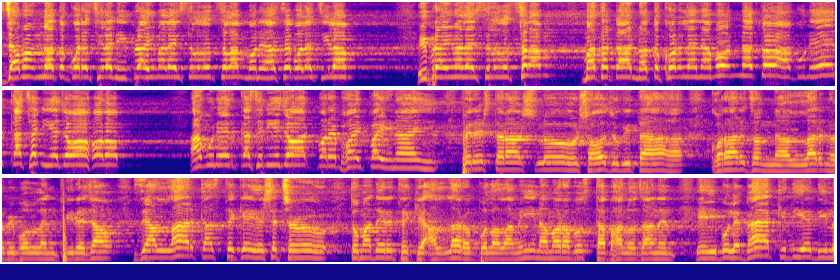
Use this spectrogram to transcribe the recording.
যেমন নত করেছিলেন ইব্রাহিম আলাইসালাম মনে আছে বলেছিলাম? ইব্রাহিম আলাইসালাম মাথাটা নত করলেন এমন নত, আগুনের কাছে নিয়ে যাওয়া হলো। আগুনের কাছে নিয়ে যাওয়ার পরে ভয় পাই নাই। ফেরেশতারা আসলো সহযোগিতা করার জন্য। আল্লাহর নবী বললেন, ফিরে যাও, যে আল্লাহর কাছ থেকে এসেছ, তোমাদের থেকে আল্লাহ রব্বুল আলমিন আমার অবস্থা ভালো জানেন। এই বলে ব্যাক দিয়ে দিল।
